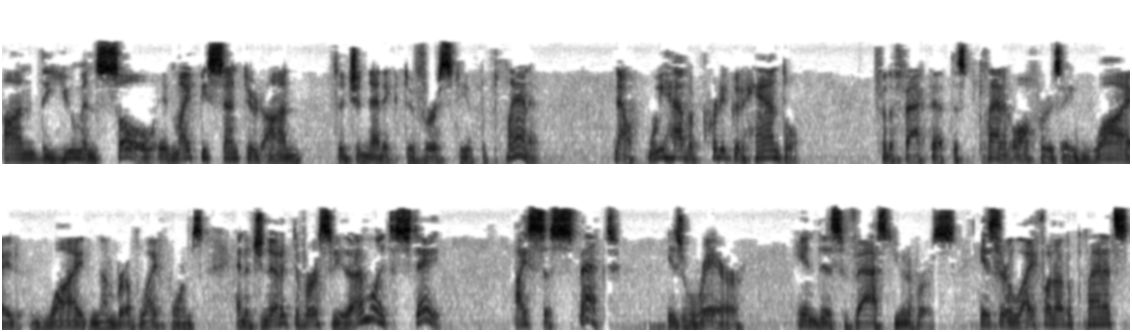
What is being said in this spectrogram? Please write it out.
on the human soul. It might be centered on the genetic diversity of the planet. Now, we have a pretty good handle for the fact that this planet offers a wide, wide number of life forms and a genetic diversity that I'm willing to state I suspect is rare in this vast universe. Is there life on other planets?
